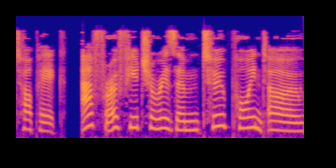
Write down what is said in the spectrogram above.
Topic: Afrofuturism 2.0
